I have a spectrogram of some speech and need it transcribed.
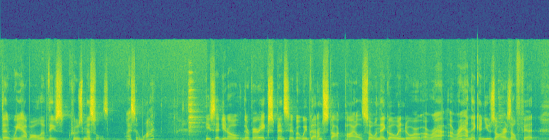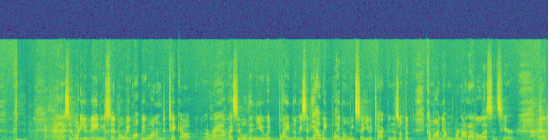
that we have all of these cruise missiles? I said, What? He said, You know, they're very expensive, but we've got them stockpiled, so when they go into Iran, they can use ours, they'll fit. And I said, "What do you mean?" He said, "Well, we want we want them to take out Iran." I said, "Well, then you would blame them." He said, "Yeah, we'd blame them. We'd say you attacked in Islam, but come on, I'm, we're not adolescents here." And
